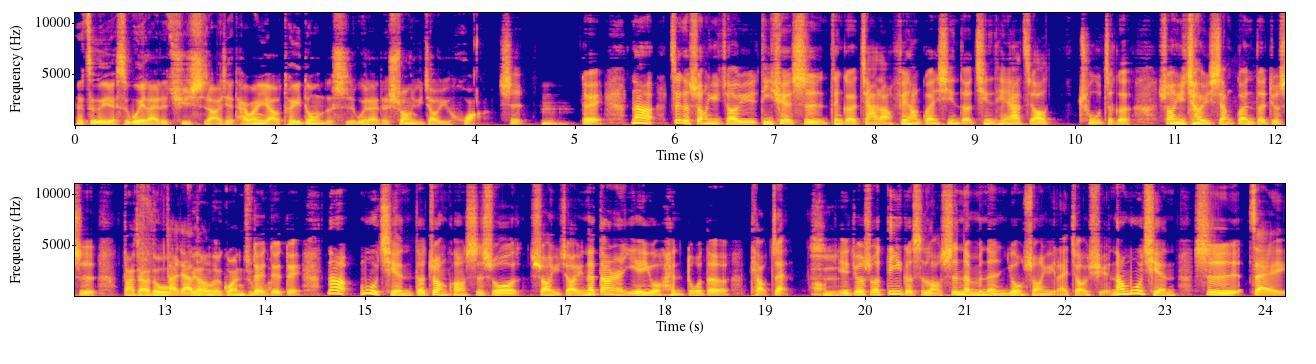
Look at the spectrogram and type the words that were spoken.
那这个也是未来的趋势啊，而且台湾也要推动的是未来的双语教育化。是嗯，对，那这个双语教育的确是那个家长非常关心的。亲子天下只要出这个双语教育相关的，就是大家都大家非常都的关注、啊。对对对。那目前的状况是说双语教育，那当然也有很多的挑战。好是也就是说，第一个是老师能不能用双语来教学？那目前是在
